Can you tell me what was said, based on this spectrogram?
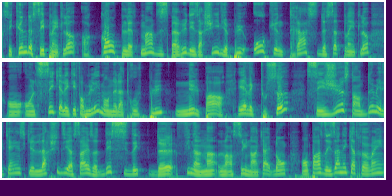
c'est qu'une de ces plaintes-là a complètement disparu des archives. Il n'y a plus aucune trace de cette plainte-là. On, le sait qu'elle a été formulée, mais on ne la trouve plus nulle part. Et avec tout ça, c'est juste en 2015 que l'archidiocèse a décidé de finalement lancer une enquête. Donc, on passe des années 80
